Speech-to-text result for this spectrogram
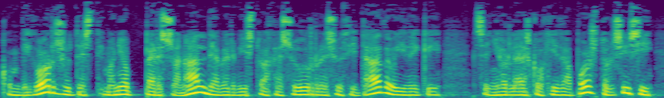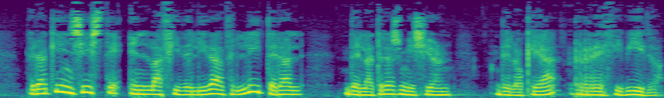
con vigor su testimonio personal de haber visto a Jesús resucitado y de que el Señor le ha escogido apóstol, sí, sí, pero aquí insiste en la fidelidad literal de la transmisión de lo que ha recibido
